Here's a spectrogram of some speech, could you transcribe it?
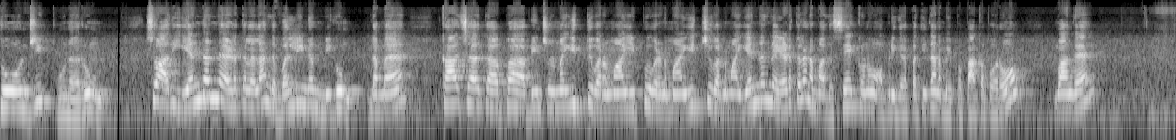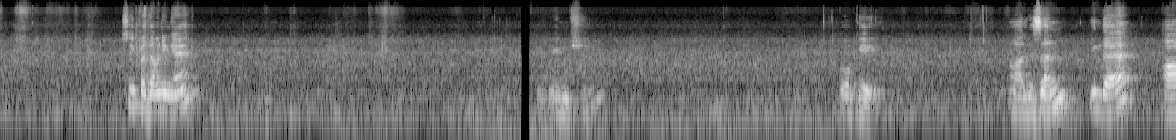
தோன்றி புணரும். ஸோ அது எந்தெந்த இடத்துலலாம் இந்த வல்லினம் மிகும்? நம்ம காச்சா தாப்பா அப்படின்னு சொல்லணுமா இத்து வரணுமா இப்பு வரணுமா இச்சு வரணுமா எந்தெந்த இடத்துல நம்ம அதை சேர்க்கணும் அப்படிங்கிற பற்றி தான் நம்ம இப்போ பார்க்க போகிறோம் வாங்க. ஸோ இப்போ கவனிங்க. ஒரு ஓகே. லிசன் இந்த ஆ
